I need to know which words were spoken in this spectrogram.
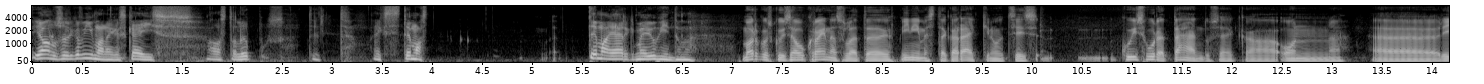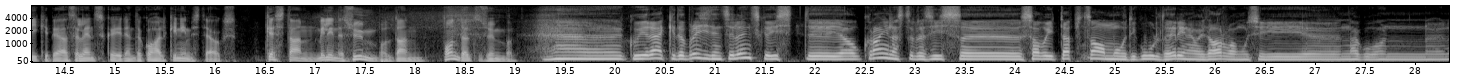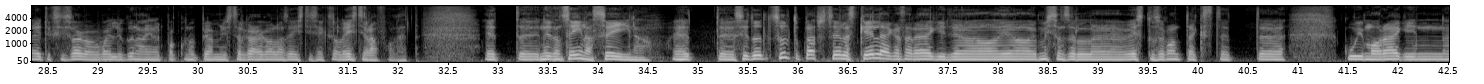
Jaanus oli ka viimane, kes käis aasta lõpus, et eks siis temast, tema järgi me juhindume. Margus, kui sa Ukrainas oled eh, inimestega rääkinud, siis kui suure tähendusega on riigipea Zelenskõi nende kohalike inimeste jaoks, kes ta on, milline sümbol ta on, on ta üldse sümbol? Kui rääkida president Zelenskõist ja ukrainlastele, siis äh, sa võid täpselt samamoodi kuulda erinevaid arvamusi, nagu on näiteks siis väga palju kõneainet pakkunud peaminister Kaja Kallas Eestis, eks ole, Eesti rahvale, et et need on seinast seina, et see sõltub täpselt sellest, kellega sa räägid ja, ja mis on selle vestluse kontekst, et kui ma räägin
